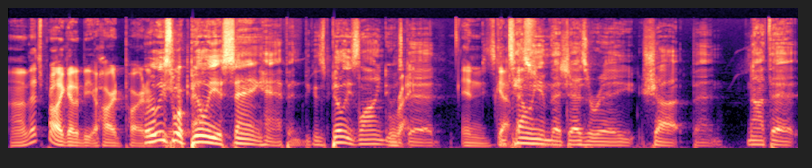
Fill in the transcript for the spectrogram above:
Uh, that's probably got to be a hard part. Or at least what Billy is saying happened, because Billy's lying to his Right. dad. and he's and got telling him that Desiree shot Ben. Not that,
